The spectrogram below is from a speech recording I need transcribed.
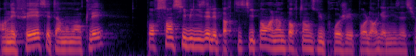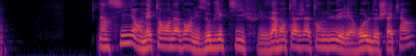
En effet, c'est un moment clé pour sensibiliser les participants à l'importance du projet pour l'organisation. Ainsi, en mettant en avant les objectifs, les avantages attendus et les rôles de chacun,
